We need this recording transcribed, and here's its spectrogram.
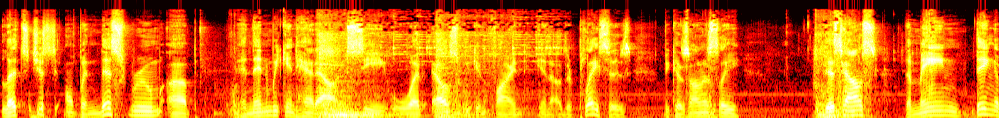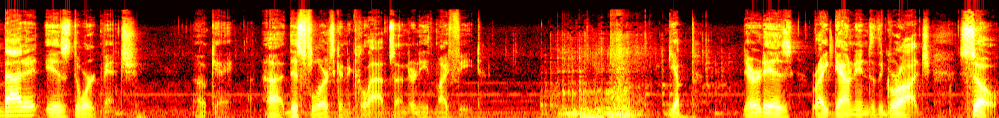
let's just open this room up, and then we can head out and see what else we can find in other places. Because honestly, this house, the main thing about it is the workbench. Okay, uh, this floor is going to collapse underneath my feet. Yep, there it is, right down into the garage. So,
